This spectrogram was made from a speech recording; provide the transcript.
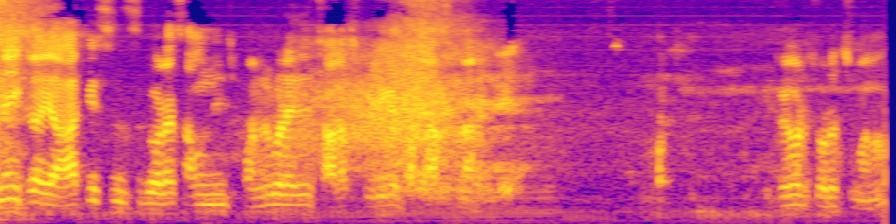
అలానే ఇక్కడ ఆఫీసెస్ కూడా సంబంధించి పనులు కూడా అయితే చాలా స్పీడ్గా చేస్తున్నారండి. ఇక్కడ కూడా చూడొచ్చు మనం.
